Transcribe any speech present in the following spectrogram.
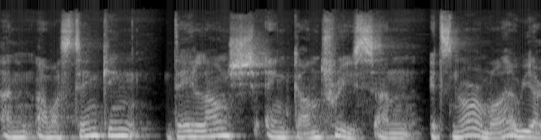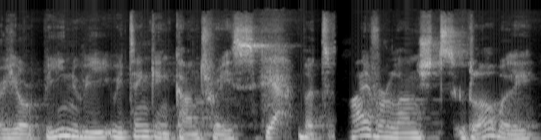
And I was thinking they launch in countries, and it's normal. eh? We are European, we, we think in countries. Yeah. But Fiverr launched globally.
